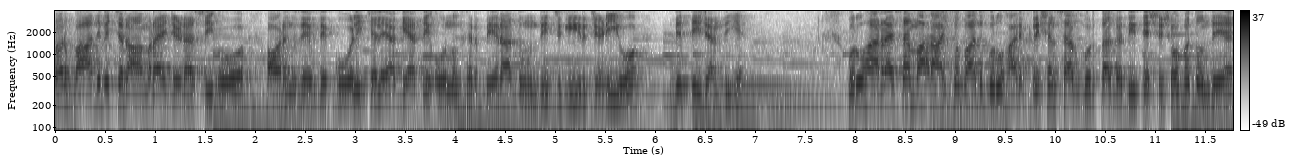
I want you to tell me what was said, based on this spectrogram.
ਔਰ ਬਾਅਦ ਵਿੱਚ ਰਾਮ ਰਾਏ ਜਿਹੜਾ ਸੀ, ਉਹ ਔਰੰਗਜ਼ੇਬ ਦੇ ਕੋਲ ਹੀ ਚਲਿਆ ਗਿਆ ਤੇ ਉਹਨੂੰ ਫਿਰ ਦੇਹਰਾਦੂਨ ਦੀ ਜ਼ਗੀਰ ਜਿਹੜੀ ਉਹ ਦਿੱਤੀ ਜਾਂਦੀ ਹੈ। ਗੁਰੂ ਹਰਿਰਾਏ ਸਾਹਿਬ ਮਹਾਰਾਜ ਤੋਂ ਬਾਅਦ ਗੁਰੂ ਹਰਿਕ੍ਰਿਸ਼ਨ ਸਾਹਿਬ ਗੁਰਤਾ ਗੱਦੀ ਤੇ ਸ਼ਿਸ਼ੋਭਤ ਹੁੰਦੇ ਆ।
